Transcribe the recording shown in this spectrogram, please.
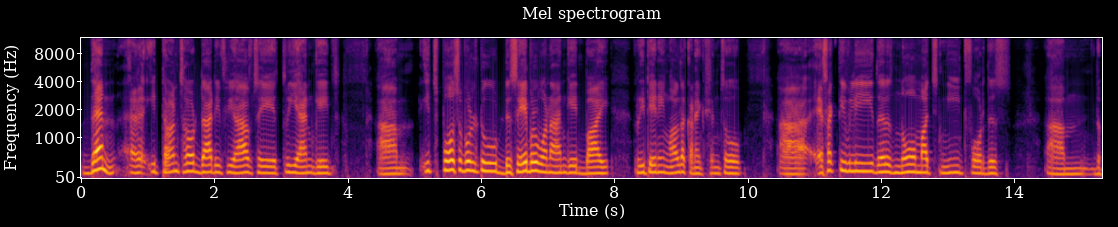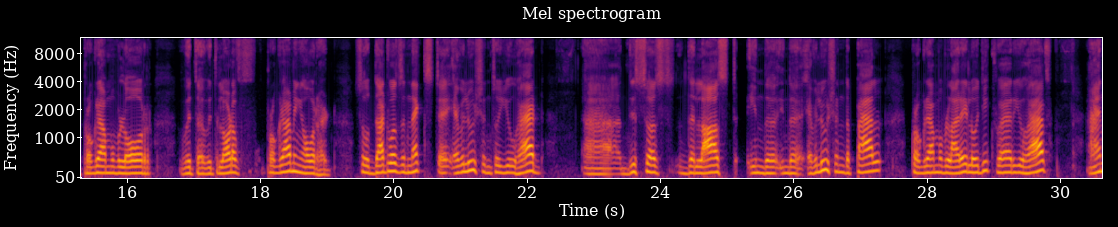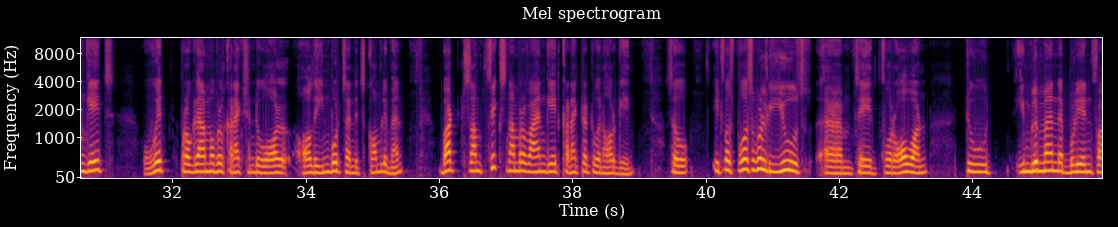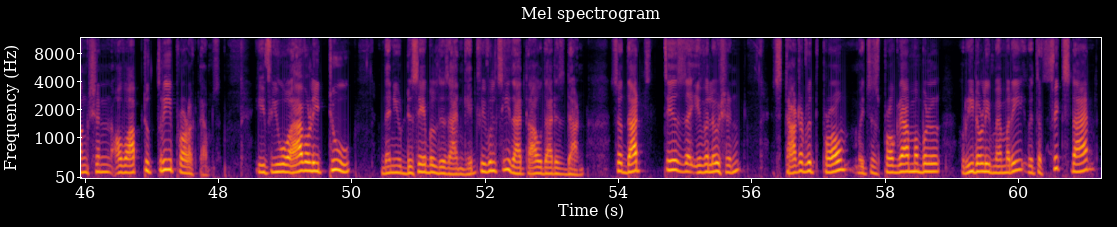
then uh, it turns out that if you have say 3 AND gates um, it's possible to disable one AND gate by retaining all the connections. So uh, effectively there is no much need for this um, the programmable OR with, uh, with a lot of programming overhead. So that was the next uh, evolution so you had uh, this was the last in the in the evolution the PAL programmable array logic where you have AND gates with programmable connection to all, all the inputs and its complement but some fixed number of AND gate connected to an OR gate. So it was possible to use um, say for O1 to implement a boolean function of up to 3 product terms. If you have only 2 then you disable this AND gate we will see that how that is done. So that is the evolution it started with PROM which is programmable read-only memory with a fixed AND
